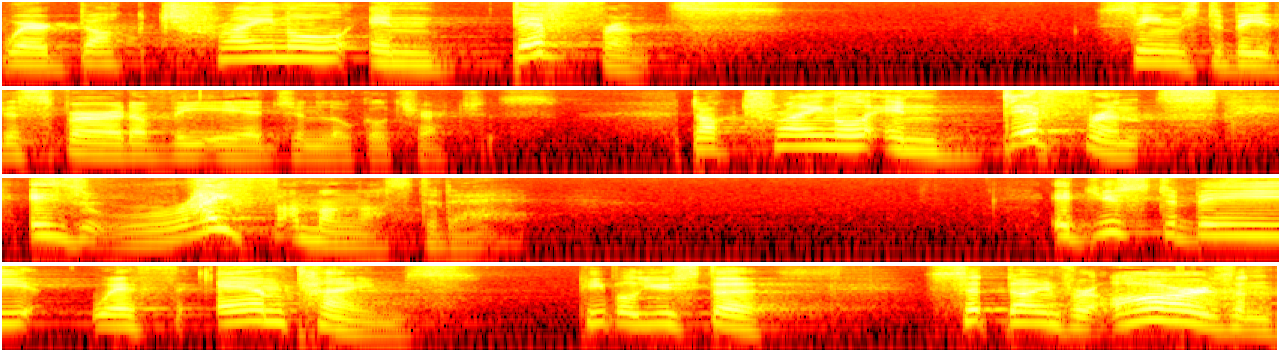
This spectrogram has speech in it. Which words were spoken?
where doctrinal indifference seems to be the spirit of the age in local churches. Doctrinal indifference is rife among us today. It used to be with end times. People used to sit down for hours and,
